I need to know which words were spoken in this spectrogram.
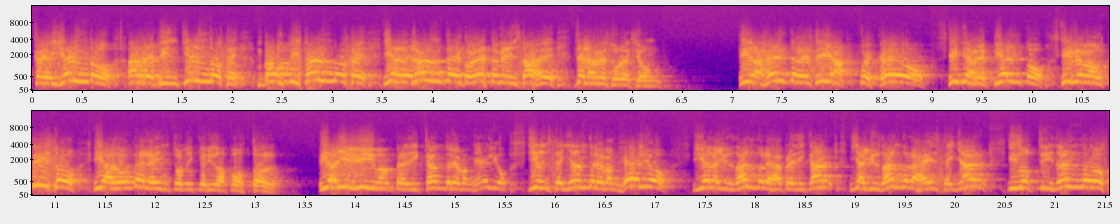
Creyendo, arrepintiéndose, bautizándose y adelante con este mensaje de la resurrección. Y la gente decía, pues creo, y me arrepiento, y me bautizo, y a dónde le entro, mi querido apóstol. Y allí iban predicando el Evangelio y enseñando el Evangelio, y él ayudándoles a predicar y ayudándoles a enseñar y doctrinándolos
